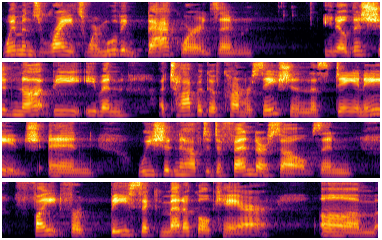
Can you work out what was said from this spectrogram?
women's rights, we're moving backwards. And, you know, this should not be even a topic of conversation in this day and age. And we shouldn't have to defend ourselves and fight for basic medical care. Um,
